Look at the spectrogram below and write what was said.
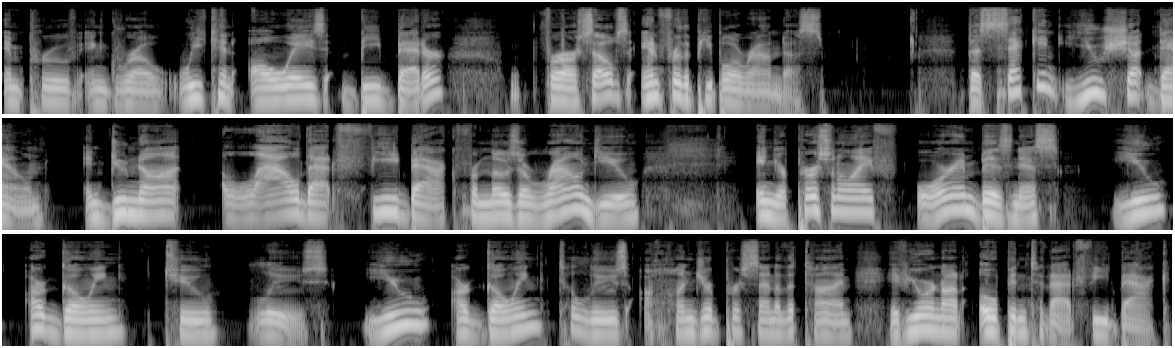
improve and grow. We can always be better for ourselves and for the people around us. The second you shut down and do not allow that feedback from those around you in your personal life or in business, you are going to lose. You are going to lose 100% of the time if you are not open to that feedback.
